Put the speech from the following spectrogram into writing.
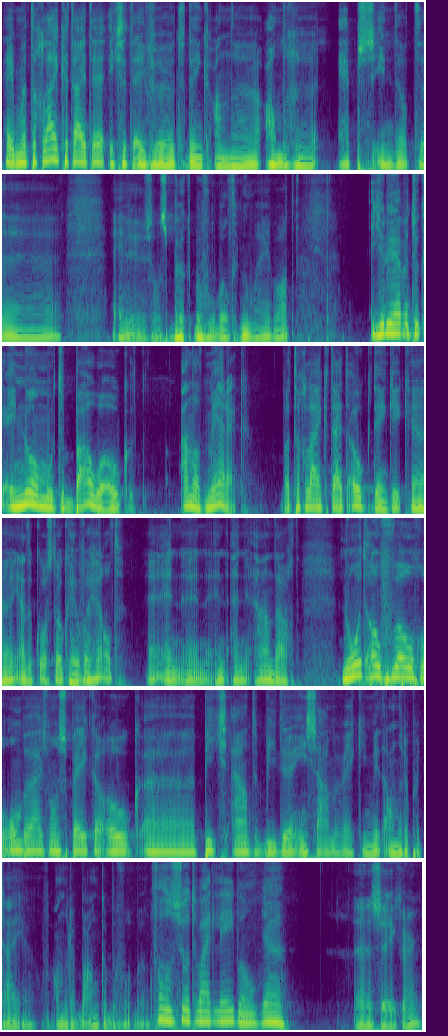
Hey, maar tegelijkertijd, hè, ik zit even te denken aan eh, andere apps in dat, eh, eh, zoals Bugs bijvoorbeeld, ik noem maar even wat. Jullie hebben natuurlijk enorm moeten bouwen ook aan dat merk. Wat tegelijkertijd ook, denk ik, eh, ja, dat kost ook heel veel geld hè, en, en, en, en aandacht. Nooit overwogen om bij wijze van spreken ook eh pieks aan te bieden in samenwerking met andere partijen. Of andere banken bijvoorbeeld. Van een soort white label. Ja, eh, zeker.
